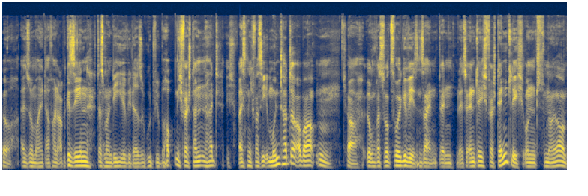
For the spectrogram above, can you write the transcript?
Ja, also mal davon abgesehen, dass man die hier wieder so gut wie überhaupt nicht verstanden hat. Ich weiß nicht, was sie im Mund hatte, aber hm, tja, irgendwas wird es wohl gewesen sein. Denn letztendlich verständlich und naja,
